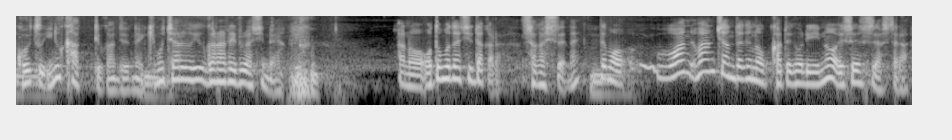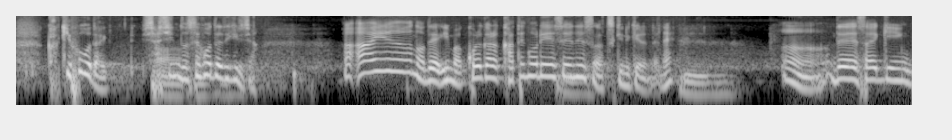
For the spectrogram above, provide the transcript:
こいつ犬かっていう感じでね気持ち悪がられるらしいんだよ あのお友達だから探してね、でもワンワンちゃんだけのカテゴリーの SNS 出したら書き放題写真載せ放題できるじゃん。ああいうので今これからカテゴリー SNS が突き抜けるんだよね。うん、で最近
